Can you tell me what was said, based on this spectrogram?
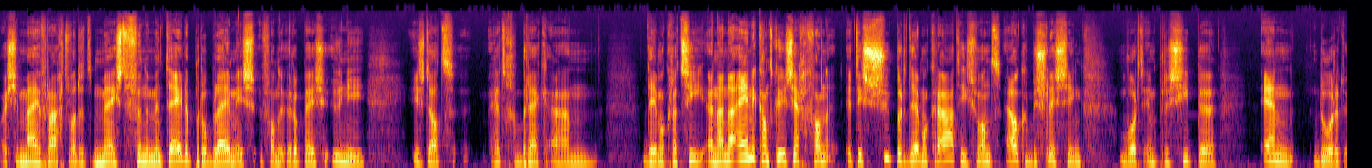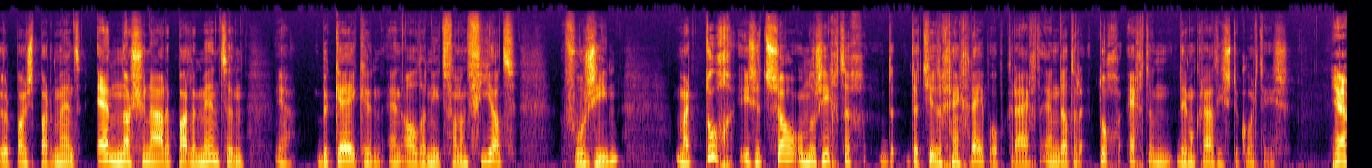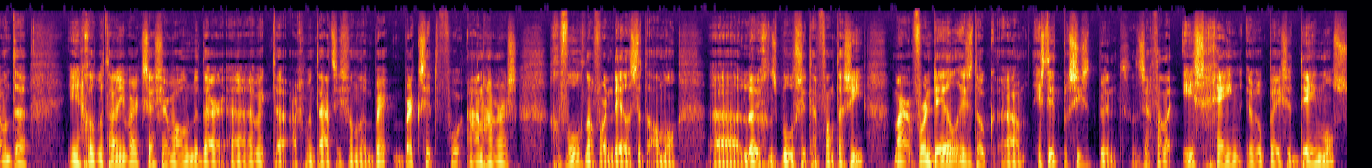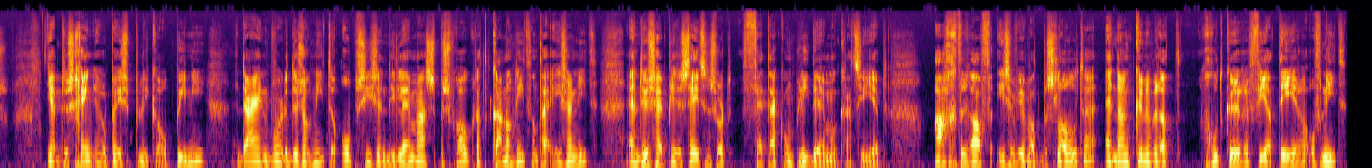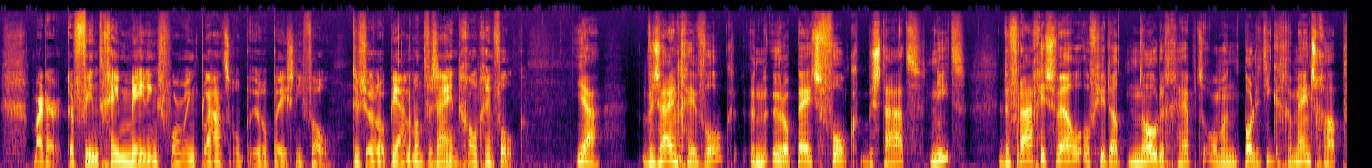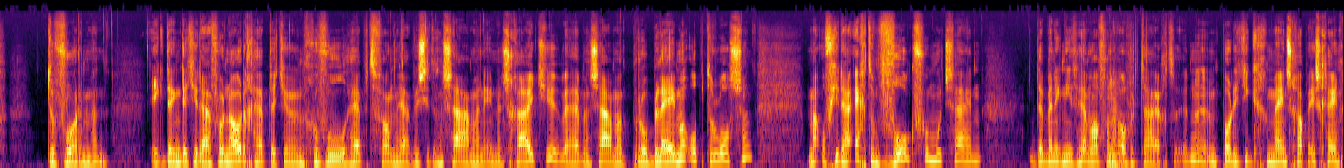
als je mij vraagt wat het meest fundamentele probleem is van de Europese Unie, is dat het gebrek aan democratie. En aan de ene kant kun je zeggen van het is super democratisch, want elke beslissing wordt in principe en door het Europees Parlement en nationale parlementen ja, bekeken en al dan niet van een fiat voorzien. Maar toch is het zo onderzichtig dat je er geen greep op krijgt en dat er toch echt een democratisch tekort is. Ja, want uh, in Groot-Brittannië, waar ik zes jaar woonde, daar uh, heb ik de argumentaties van de Brexit voor aanhangers gevolgd. Nou, voor een deel is het allemaal uh, leugens, bullshit en fantasie. Maar voor een deel is, het ook, is dit precies het punt. Dat zegt van, er is geen Europese demos. Je hebt dus geen Europese publieke opinie. Daarin worden dus ook niet de opties en dilemma's besproken. Dat kan ook niet, want hij is er niet. En dus heb je er steeds een soort fait accompli democratie. Je hebt achteraf is er weer wat besloten. En dan kunnen we dat goedkeuren, fiateren of niet. Maar er, er vindt geen meningsvorming plaats op Europees niveau tussen Europeanen. Want we zijn gewoon geen volk. Ja, we zijn geen volk. Een Europees volk bestaat niet. De vraag is wel of je dat nodig hebt om een politieke gemeenschap te vormen. Ik denk dat je daarvoor nodig hebt dat je een gevoel hebt van ja, we zitten samen in een schuitje, we hebben samen problemen op te lossen. Maar of je daar echt een volk voor moet zijn, daar ben ik niet helemaal van ja. overtuigd. Een, een, politieke gemeenschap is geen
